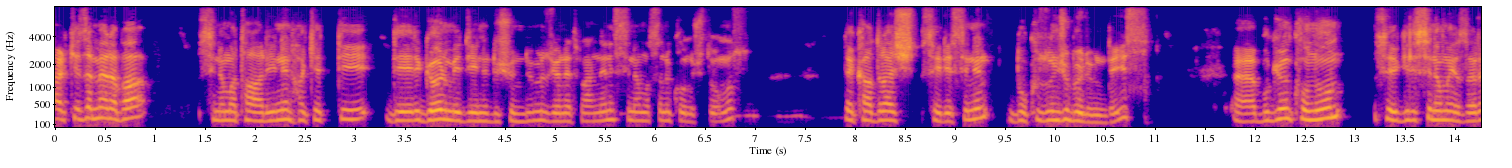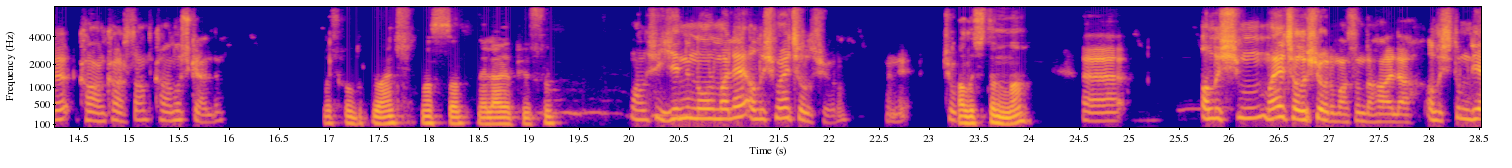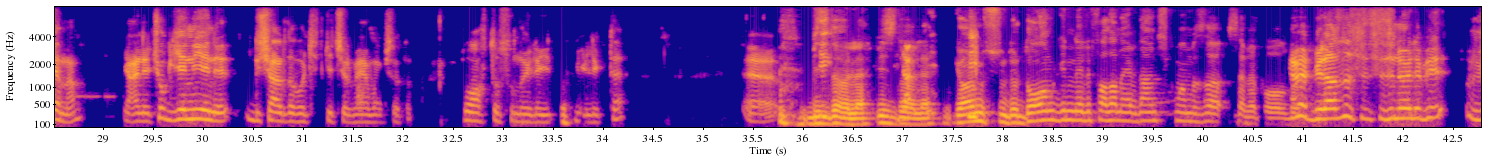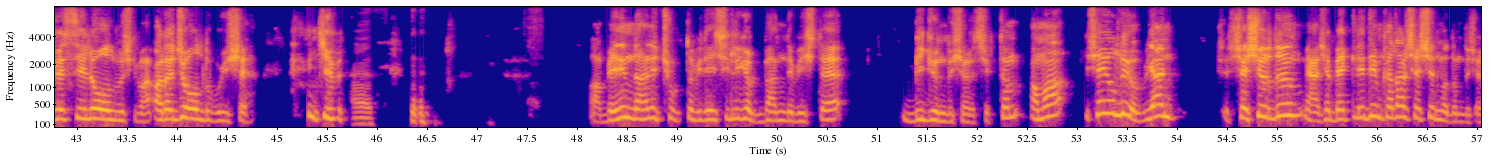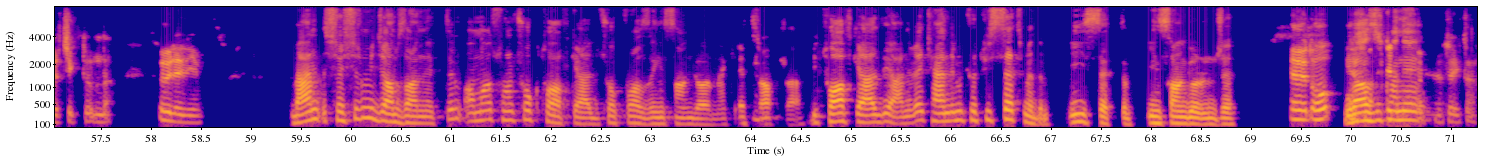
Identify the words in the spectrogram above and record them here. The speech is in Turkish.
Herkese merhaba. Sinema tarihinin hak ettiği değeri görmediğini düşündüğümüz yönetmenlerin sinemasını konuştuğumuz Dekadraj serisinin 9. bölümündeyiz. Ee, Bugün konuğum sevgili sinema yazarı Kaan Karsan. Kaan hoş geldin. Hoş bulduk Güvenç. Nasılsın? Neler yapıyorsun? Vallahi yeni normale alışmaya çalışıyorum. Hani çok Alıştın mı? e, alışmaya çalışıyorum aslında hala. Alıştım diyemem. Yani çok yeni yeni dışarıda vakit geçirmeye başladım. Bu hafta sonuyla birlikte. Ee, Biz de öyle, biz de Ya- öyle. Görmüşsündür. Doğum günleri falan evden çıkmamıza sebep oldu. evet biraz da siz- sizin öyle bir vesile olmuş gibi. Aracı oldu bu işe gibi. Evet. Benim de hani çok da bir değişiklik yok. Ben de bir işte bir gün dışarı çıktım. Ama şey oluyor yani şaşırdığım yani şey beklediğim kadar şaşırmadım dışarı çıktığımda. Öyle diyeyim. Ben şaşırmayacağım zannettim ama sonra çok tuhaf geldi. Çok fazla insan görmek etrafta. Bir tuhaf geldi yani ve kendimi kötü hissetmedim. İyi hissettim insan görünce. Evet o Birazcık o- hani- gerçekten.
